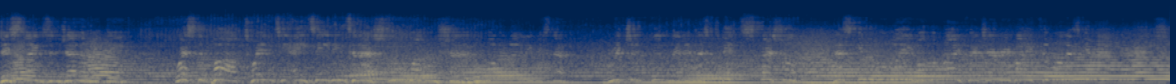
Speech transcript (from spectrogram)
This, ladies and gentlemen, the Weston Park 2018 International Model Show, the one and only Mr. Richard Goodwin in this Pitts Special. Let's give him a wave on the knife edge, everybody. Come on, let's give it up for Rich.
